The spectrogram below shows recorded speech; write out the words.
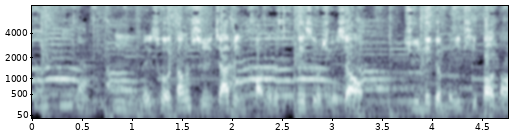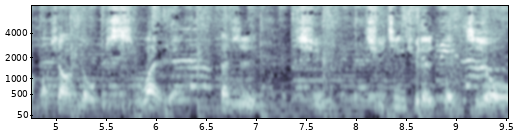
常低的。嗯，没错，当时嘉炳考的那那所学校，据那个媒体报道，好像有十万人，但是取取进去的人只有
